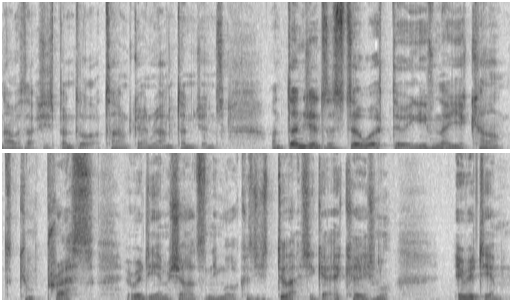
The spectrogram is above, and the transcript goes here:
I was actually spent a lot of time going around dungeons. And dungeons are still worth doing, even though you can't compress iridium shards anymore, because you do actually get occasional iridium.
